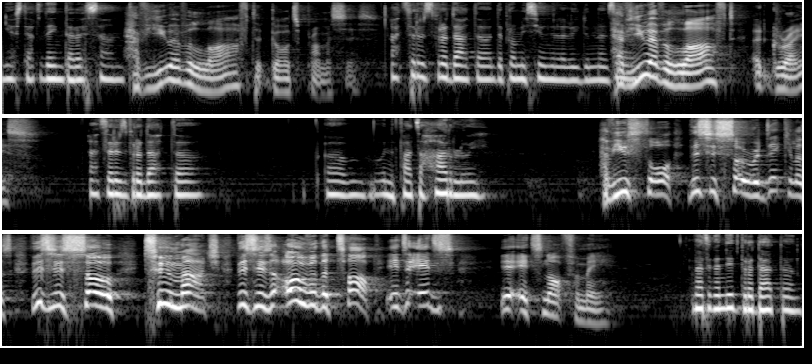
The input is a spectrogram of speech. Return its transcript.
Este atât de interesant. Have you ever laughed at God's promises? Ați râs vreodată de promisiunile lui Dumnezeu? Have you ever laughed at grace? Ați râs vreodată um, în fața harului? Have you thought, this is so ridiculous, this is so too much, this is over the top, it's, it's, it's not for me? V-ați gândit vreodată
